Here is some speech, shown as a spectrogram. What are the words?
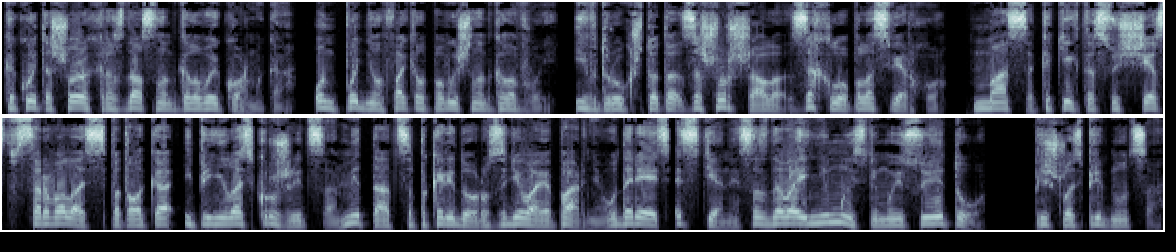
Какой-то шорох раздался над головой Кормака. Он поднял факел повыше над головой, и вдруг что-то зашуршало, захлопало сверху. Масса каких-то существ сорвалась с потолка и принялась кружиться, метаться по коридору, задевая парня, ударяясь о стены, создавая немыслимую суету. Пришлось пригнуться,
